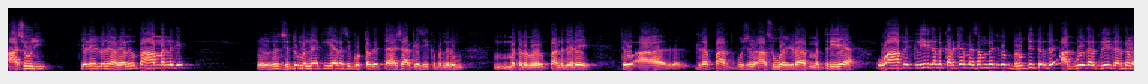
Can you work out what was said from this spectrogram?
ਆਸ਼ੂ ਜੀ, ਜਿਹੜੇ ਲੁਧਿਆਣੇ ਵਾਲੇ, ਉਹ ਤਾਂ ਆਪ ਮੰਨ ਗਏ। ਨਵਜੋਤ ਸਿੱਧੂ ਮੰਨਿਆ ਕਿ ਯਾਰ ਅਸੀਂ ਵੋਟਾਂ ਦੇ ਤੈਸ਼ ਆ ਕੇ ਅਸੀਂ ਇੱਕ ਬੰਦੇ ਨੂੰ ਮਤਲਬ ਭੰਡਦੇ ਰਹੇ ਤੇ ਉਹ ਆ, ਜਿਹੜਾ ਭਾਰਤ ਭੂਸ਼ਣ ਆਸੂ ਆ ਜਿਹੜਾ ਮੰਤਰੀ ਰਿਹਾ ਉਹ ਆਪ ਇਹ ਕਲੀਅਰ ਗੱਲ ਕਰ ਗਿਆ। ਮੈਂ ਸਮਝਦਾ ਜਦੋਂ ਵਿਰੋਧੀ ਧਿਰ ਦੇ ਆਗੂ ਇਹ ਗੱਲ ਕਲੀਅਰ ਕਰ ਦੇਣ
